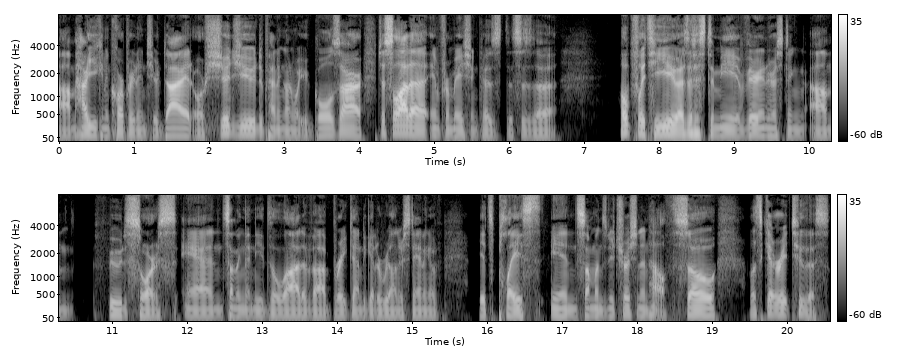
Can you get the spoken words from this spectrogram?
um, how you can incorporate it into your diet, or should you, depending on what your goals are. Just a lot of information because this is a hopefully to you as it is to me a very interesting um, food source and something that needs a lot of uh, breakdown to get a real understanding of its place in someone's nutrition and health. So let's get right to this.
